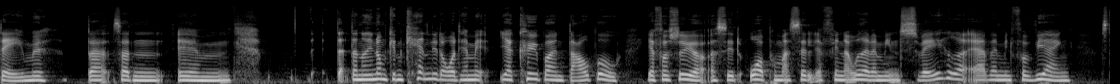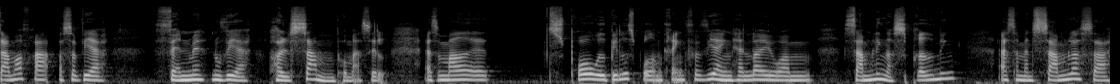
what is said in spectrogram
dame, der sådan øhm, der, der er noget enormt genkendeligt over det her med, jeg køber en dagbog, jeg forsøger at sætte ord på mig selv, jeg finder ud af, hvad mine svagheder er, hvad min forvirring stammer fra, og så vil jeg fandme, nu vil jeg holde sammen på mig selv. Altså meget af sproget, billedsproget omkring forvirringen handler jo om samling og spredning. Altså man samler sig,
